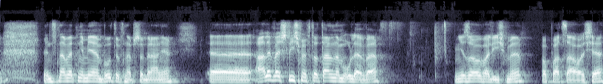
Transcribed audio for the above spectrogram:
więc nawet nie miałem butów na przebranie. E, ale weszliśmy w totalną ulewę. Nie żałowaliśmy, opłacało się.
